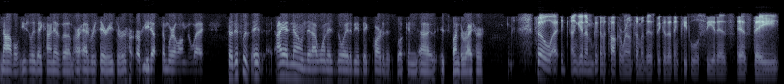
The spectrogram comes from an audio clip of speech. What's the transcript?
novel. Usually, they kind of um, are adversaries or, or meet up somewhere along the way so this was it. I had known that I wanted Zoya to be a big part of this book, and uh, it's fun to write her. So uh, again, I'm going to talk around some of this because I think people will see it as as they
